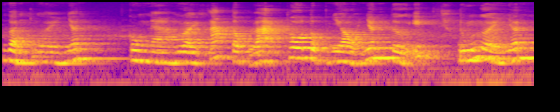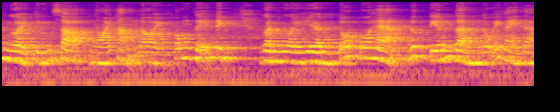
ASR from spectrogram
Gần người nhân, cùng là người giàu nhân từ ít, đúng người nhân, người kính sợ, nói thẳng lời không dễ nịnh gần người hiền, tốt vô hạn, đức tiến dần nỗi ngày giảm.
